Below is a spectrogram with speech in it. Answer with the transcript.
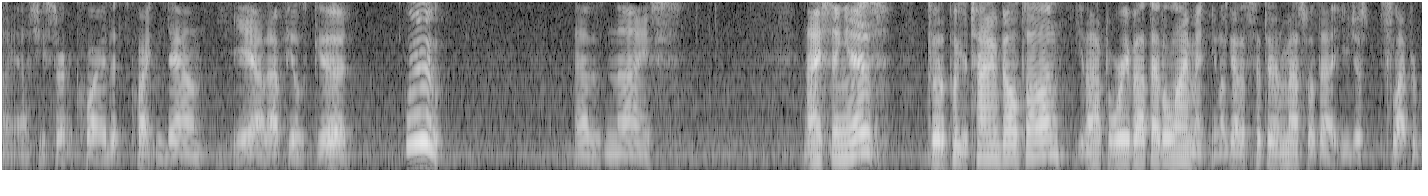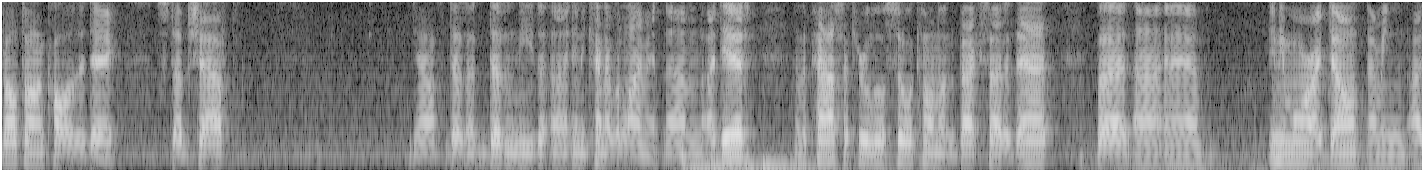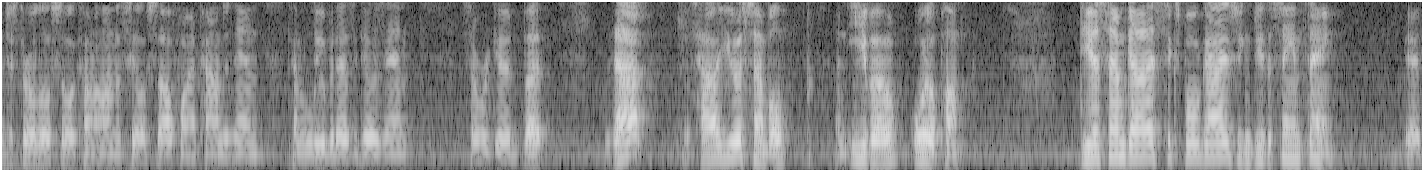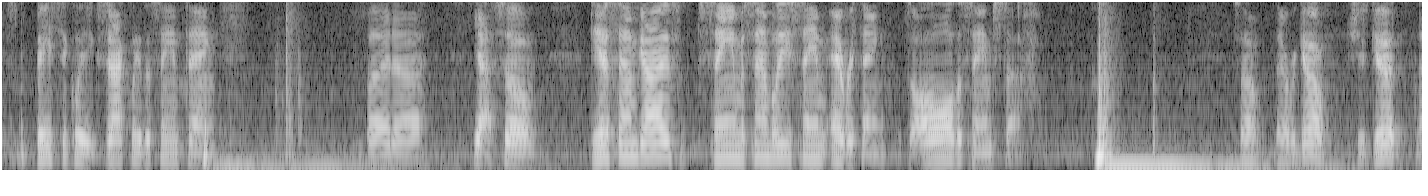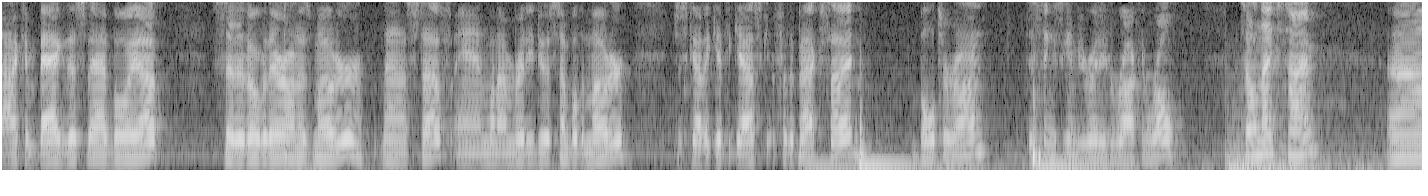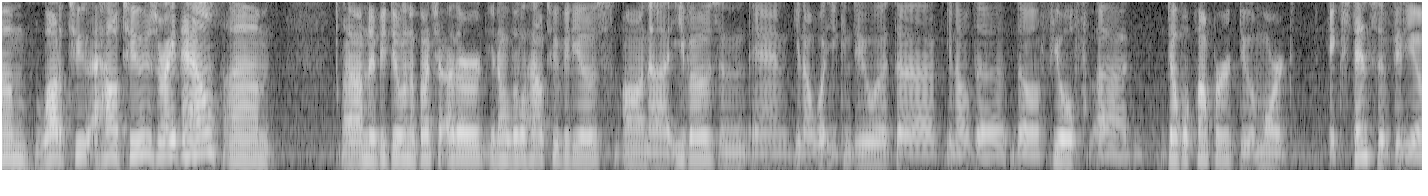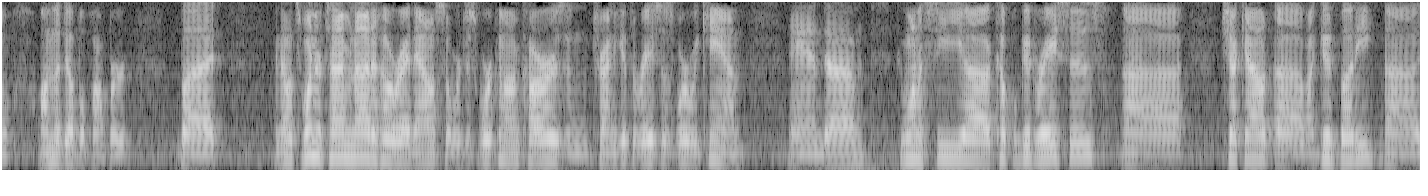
Oh yeah, she's starting to quiet it, quieten down. Yeah, that feels good. Woo! That is nice. Nice thing is, go to put your timing belt on, you don't have to worry about that alignment. You don't got to sit there and mess with that. You just slap your belt on, call it a day. Stub shaft, you know, doesn't doesn't need uh, any kind of alignment. Um, I did in the past, I threw a little silicone on the back side of that, but uh, uh, anymore I don't. I mean, I just throw a little silicone on the seal itself when I pound it in, kind of lube it as it goes in, so we're good. But that is how you assemble an Evo oil pump. DSM guys, 6 bolt guys, you can do the same thing. It's basically exactly the same thing. But uh, yeah, so DSM guys, same assembly, same everything. It's all the same stuff. So there we go. She's good. Now I can bag this bad boy up, set it over there on his motor uh, stuff, and when I'm ready to assemble the motor, just got to get the gasket for the backside, bolt her on. This thing's going to be ready to rock and roll. Until next time, um, a lot of how-tos right now. Um, uh, I'm going to be doing a bunch of other, you know, little how-to videos on uh, Evos and, and, you know, what you can do with, uh, you know, the, the fuel uh, double pumper, do a more extensive video on the double pumper. But, you know, it's wintertime in Idaho right now, so we're just working on cars and trying to get the races where we can. And um, if you want to see uh, a couple good races, uh, check out my good buddy,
